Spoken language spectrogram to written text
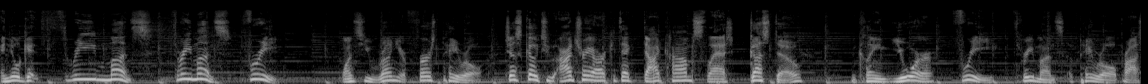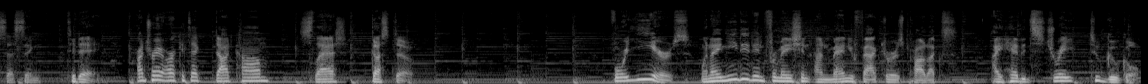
and you'll get three months, three months free once you run your first payroll. Just go to entrearchitect.com slash gusto and claim your free three months of payroll processing today. entrearchitect.com slash gusto. For years, when I needed information on manufacturers' products, I headed straight to Google.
